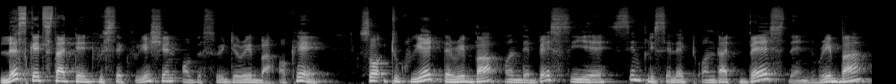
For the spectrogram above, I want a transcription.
Let's get started with the creation of the 3d rebar okay so to create the rebar on the base here simply select on that base then rebar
